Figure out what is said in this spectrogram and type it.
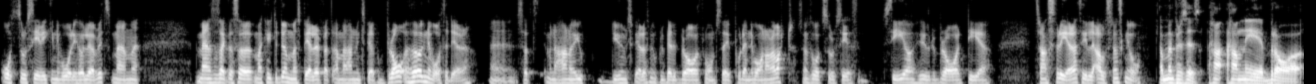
återstår att se vilken nivå det höll övrigt. Men, men som sagt, alltså, man kan ju inte döma en spelare för att ja, han har inte spelat på bra, hög nivå tidigare. Eh, så att, jag menar, han har gjort, det är ju en spelare som har gjort det väldigt bra ifrån sig på den nivån han har varit. Sen så återstår att se, se hur bra det transfererar till allsvensk nivå. Ja men precis. Han, han är bra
